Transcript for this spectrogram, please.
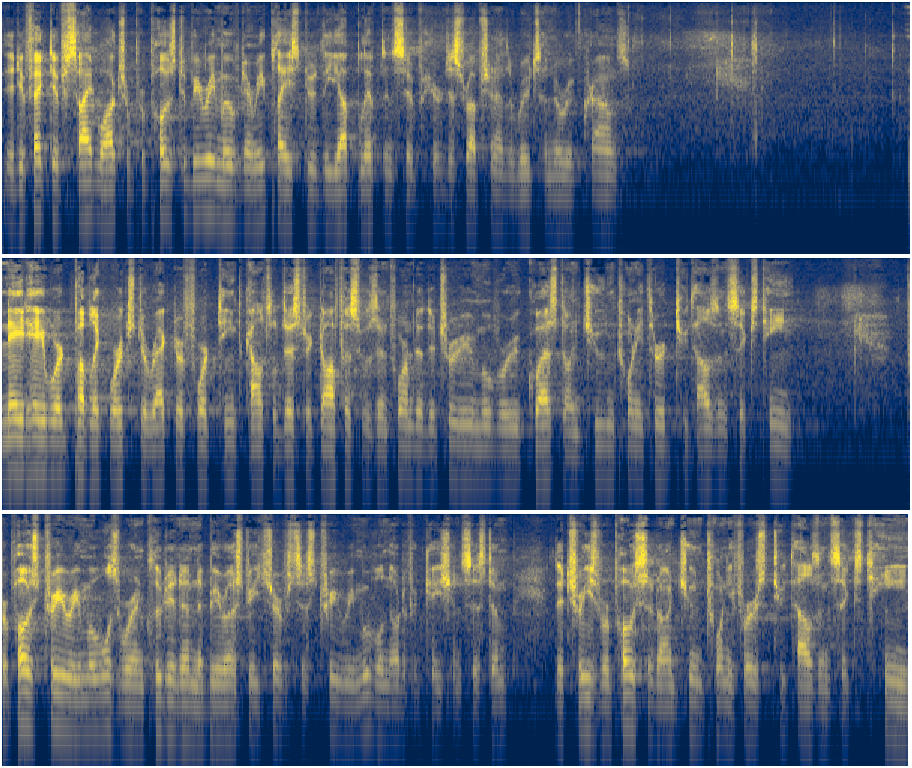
The defective sidewalks are proposed to be removed and replaced due to the uplift and severe disruption of the roots and the root crowns. Nate Hayward, Public Works Director, 14th Council District Office, was informed of the tree removal request on June 23, 2016. Proposed tree removals were included in the Bureau of Street Services tree removal notification system. The trees were posted on June 21, 2016.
